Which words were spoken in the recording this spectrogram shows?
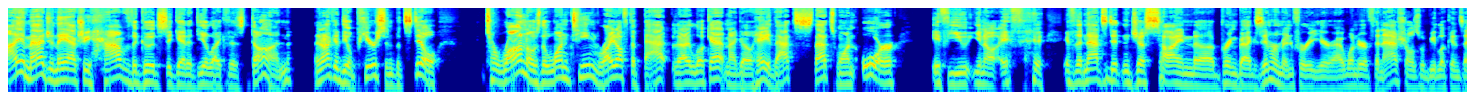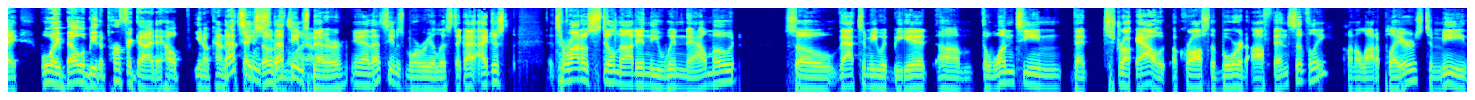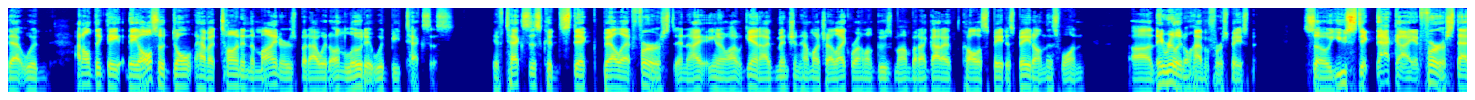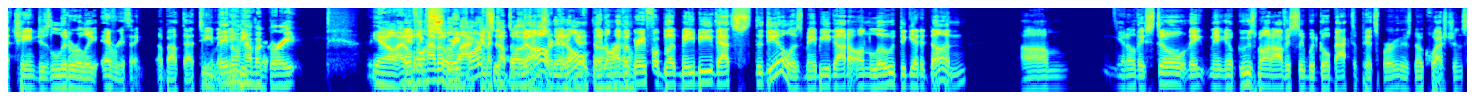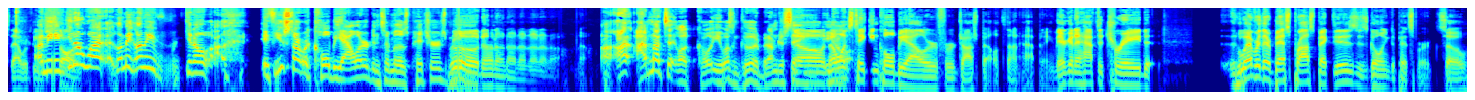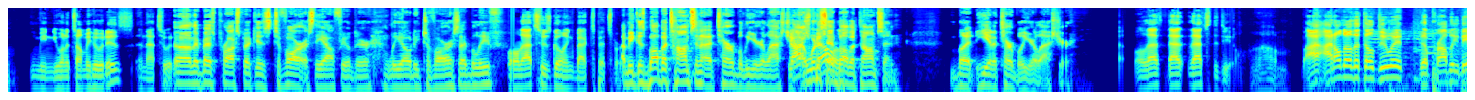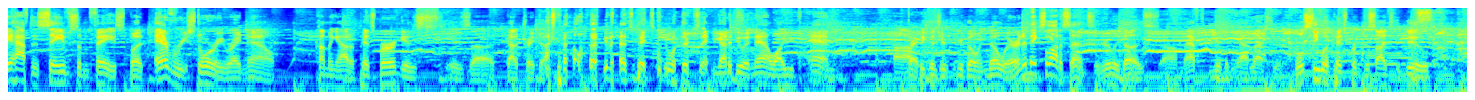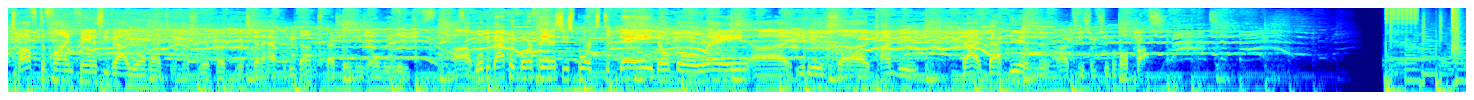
I imagine they actually have the goods to get a deal like this done. They're not going to deal Pearson, but still, Toronto's the one team right off the bat that I look at and I go, "Hey, that's that's one." Or if you, you know, if if the Nats didn't just sign uh, bring back Zimmerman for a year, I wonder if the Nationals would be looking and say, "Boy, Bell would be the perfect guy to help." You know, kind of that seems Soto that seems lineup. better. Yeah, that seems more realistic. I, I just Toronto's still not in the win now mode, so that to me would be it. Um, the one team that struck out across the board offensively on a lot of players, to me, that would I don't think they they also don't have a ton in the minors, but I would unload it would be Texas. If Texas could stick Bell at first, and I, you know, again, I've mentioned how much I like Ronald Guzman, but I got to call a spade a spade on this one. Uh, they really don't have a first baseman. So you stick that guy at first, that changes literally everything about that team. They And don't maybe- have a great, you know, I they don't, don't think have a great farm a system. No, they don't. get They don't have no. a great farm, but maybe that's the deal. Is maybe you got to unload to get it done. Um, you know they still they you know, Guzman obviously would go back to Pittsburgh. There's no question. So that would be. I mean, you know what? Let me let me you know if you start with Kolby Allard and some of those pitchers. Oh, no, no, no, no, no, no, no, no. I, am not saying look, Kolby wasn't good, but I'm just saying. No, no know. one's taking Kolby Allard for Josh Bell. It's not happening. They're going to have to trade. Whoever their best prospect is is going to Pittsburgh. So I mean, you want to tell me who it is, and that's who it is. Uh, their best prospect is Taveras, the outfielder, Leody Taveras, I believe. Well, that's who's going back to Pittsburgh. I mean, because Bubba Thompson had a terrible year last year. Josh I would have said Bubba Thompson, but he had a terrible year last year. Well, that that that's the deal. Um, I, I don't know that they'll do it. They'll probably they have to save some face, but every story right now coming out of Pittsburgh is is uh, got to trade Josh Bell. That's basically what they're saying. You got to do it now while you can, uh, Right. because you're, you're going nowhere, and it makes a lot of sense. It really does. Um, after the year that he had last year, we'll see what Pittsburgh decides to do. Tough to find fantasy value on that team this year, but it's going to have to be done, especially in these only leagues. Uh, we'll be back with more fantasy sports today. Don't go away. Uh, it is uh, time to dive back in uh, to some Super Bowl props.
